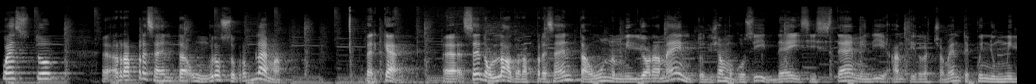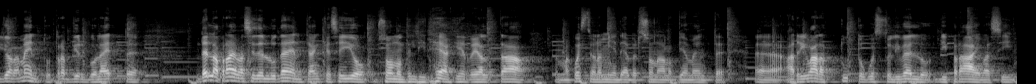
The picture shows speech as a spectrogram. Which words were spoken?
Questo rappresenta un grosso problema perché eh, se da un lato rappresenta un miglioramento, diciamo così, dei sistemi di antitracciamento e quindi un miglioramento, tra virgolette, della privacy dell'utente, anche se io sono dell'idea che in realtà, ma questa è una mia idea personale ovviamente, eh, arrivare a tutto questo livello di privacy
